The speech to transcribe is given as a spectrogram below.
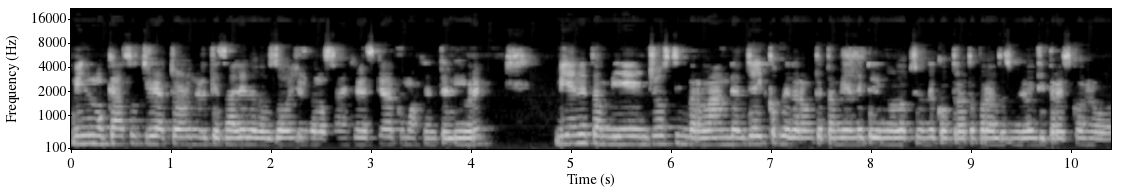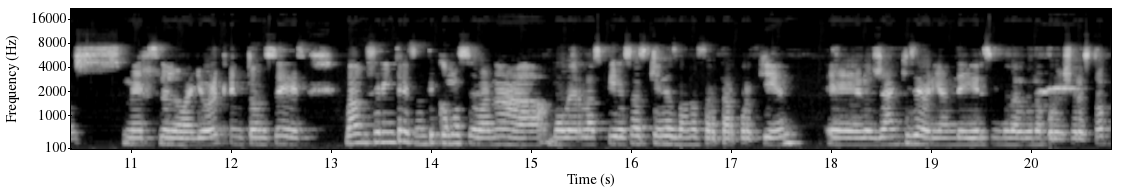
Mismo caso, Tria Turner, que sale de los Dodgers de Los Ángeles, queda como agente libre. Viene también Justin Verlander, Jacob DeGrom, que también declinó la opción de contrato para el 2023 con los Mets de Nueva York. Entonces, va a ser interesante cómo se van a mover las piezas, quiénes van a ofertar por quién. Eh, los Yankees deberían de ir sin duda alguna por un shortstop.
